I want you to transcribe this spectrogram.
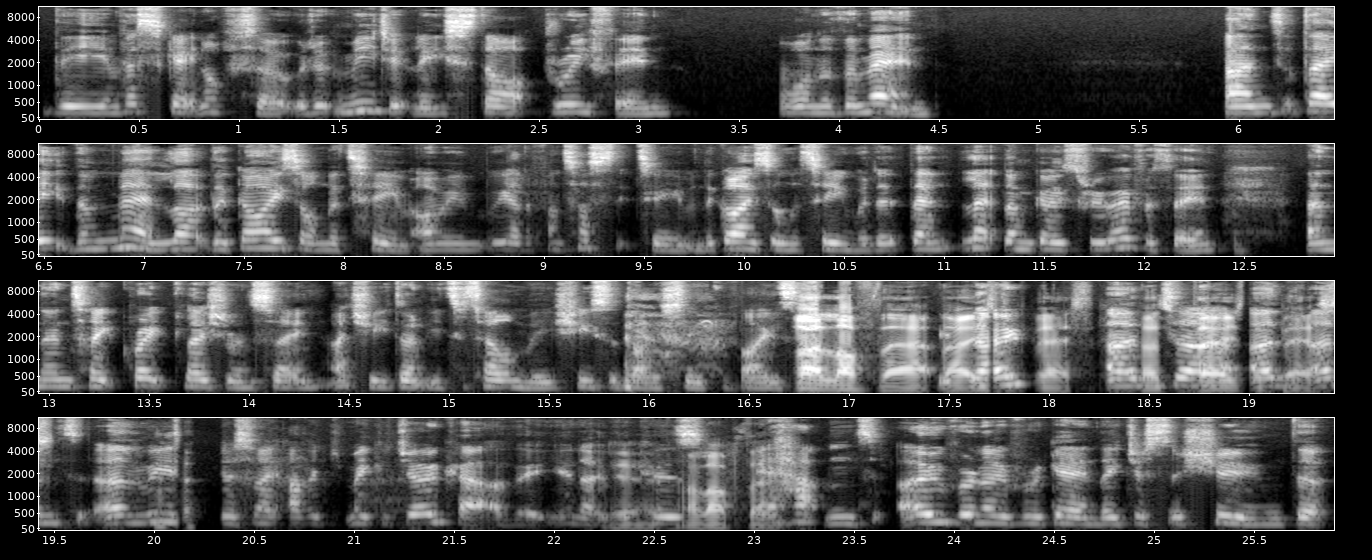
the investigating officer would immediately start briefing one of the men. And they, the men, like the guys on the team, I mean, we had a fantastic team, and the guys on the team would then let them go through everything and then take great pleasure in saying, actually, you don't need to tell me, she's the dive supervisor. I love that. That is the best. And, That's, uh, that is the and, best. And, and we used to just make, have a, make a joke out of it, you know, Yeah, because I love that. it happened over and over again. They just assumed that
